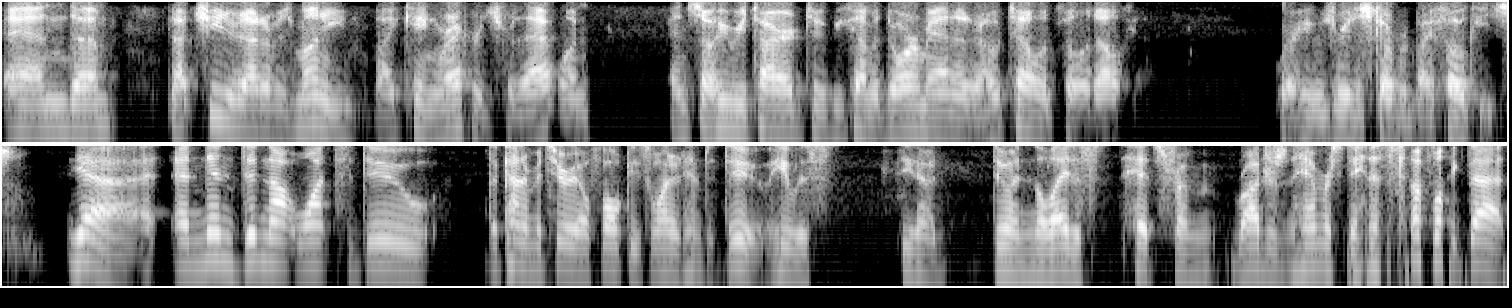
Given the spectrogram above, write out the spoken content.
and um, got cheated out of his money by King Records for that one. And so he retired to become a doorman at a hotel in Philadelphia, where he was rediscovered by folkies. Yeah, and then did not want to do the kind of material Folkies wanted him to do. He was, you know, doing the latest hits from Rodgers and Hammerstein and stuff like that.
